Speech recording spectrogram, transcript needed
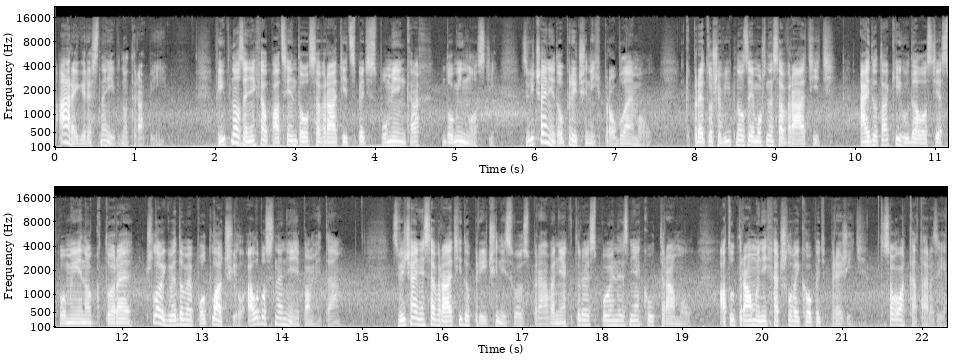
a regresnej hypnoterapii. V hypnoze nechal pacientov sa vrátiť späť v spomienkach do minulosti, zvyčajne do príčinných problémov, pretože v hypnoze je možné sa vrátiť aj do takých udalostí a spomienok, ktoré človek vedome potlačil alebo si na ne nepamätá. Zvyčajne sa vráti do príčiny svojho správania, ktoré je spojené s nejakou traumou a tú traumu nechá človeka opäť prežiť. To sa volá katarzia.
